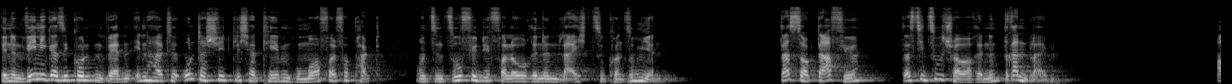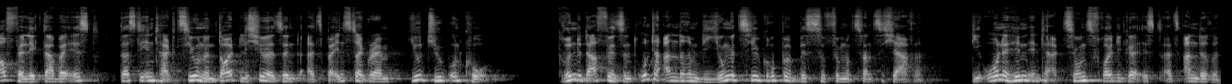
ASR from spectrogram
Binnen weniger Sekunden werden Inhalte unterschiedlicher Themen humorvoll verpackt und sind so für die Followerinnen leicht zu konsumieren. Das sorgt dafür, dass die Zuschauerinnen dranbleiben. Auffällig dabei ist, dass die Interaktionen deutlich höher sind als bei Instagram, YouTube und Co. Gründe dafür sind unter anderem die junge Zielgruppe bis zu 25 Jahre, die ohnehin interaktionsfreudiger ist als andere,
